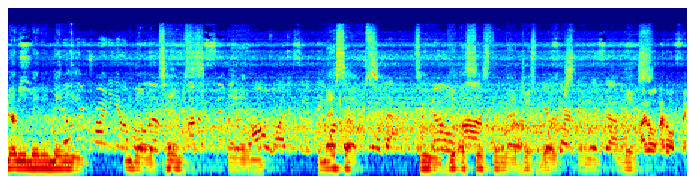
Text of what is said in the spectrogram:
many, many, many, I know they're trying to get a you know, attempts and Wawa to see if they mess ups to get a uh, system that just works and uh, looks I don't, I don't think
